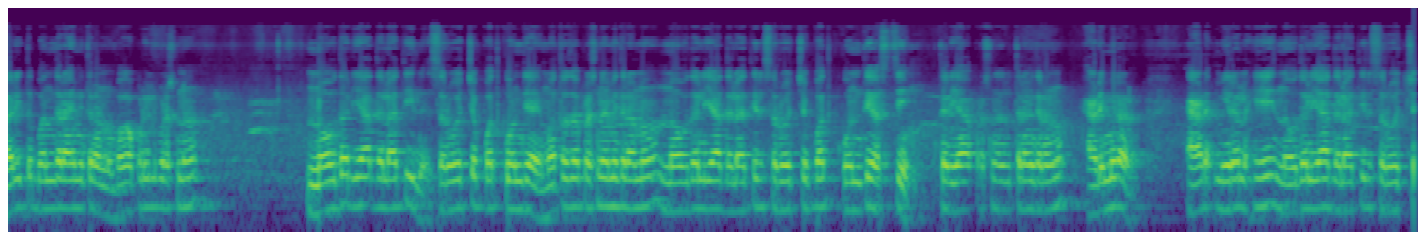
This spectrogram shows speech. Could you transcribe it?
हरित बंदर आहे मित्रांनो. बघा पुढील प्रश्न. नौदल या दलातील सर्वोच्च पद कोणते आहे? महत्त्वाचा प्रश्न आहे मित्रांनो. नौदल या दलातील सर्वोच्च पद कोणते असते? तर या प्रश्नाचं उत्तर आहे मित्रांनो ॲडमिरल. ॲडमिरल हे नौदल या दलातील सर्वोच्च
